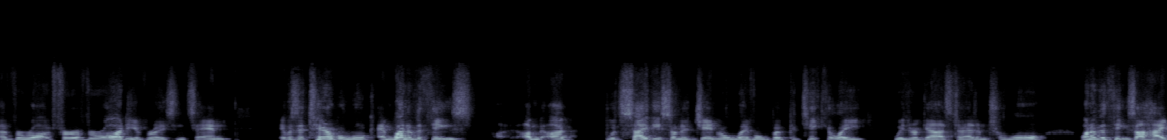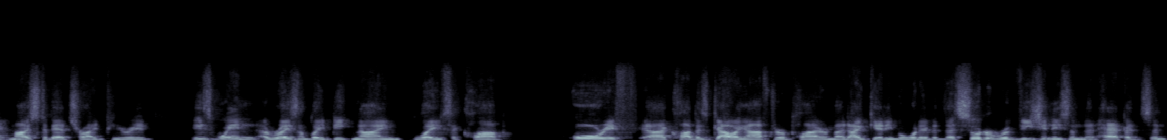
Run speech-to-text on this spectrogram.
a variety for a variety of reasons. And it was a terrible look. And one of the things I, I would say this on a general level, but particularly with regards to Adam Treloar one of the things I hate most about trade period is when a reasonably big name leaves a club or if a club is going after a player and they don't get him or whatever, the sort of revisionism that happens. And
